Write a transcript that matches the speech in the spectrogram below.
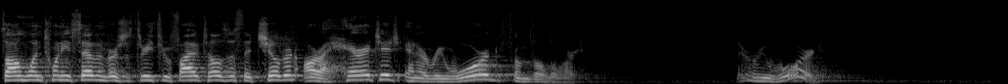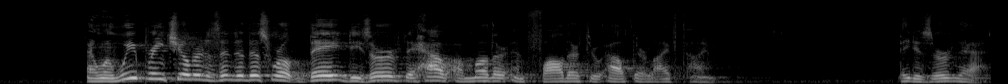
Psalm 127, verses 3 through 5 tells us that children are a heritage and a reward from the Lord. They're a reward. And when we bring children into this world, they deserve to have a mother and father throughout their lifetime. They deserve that.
